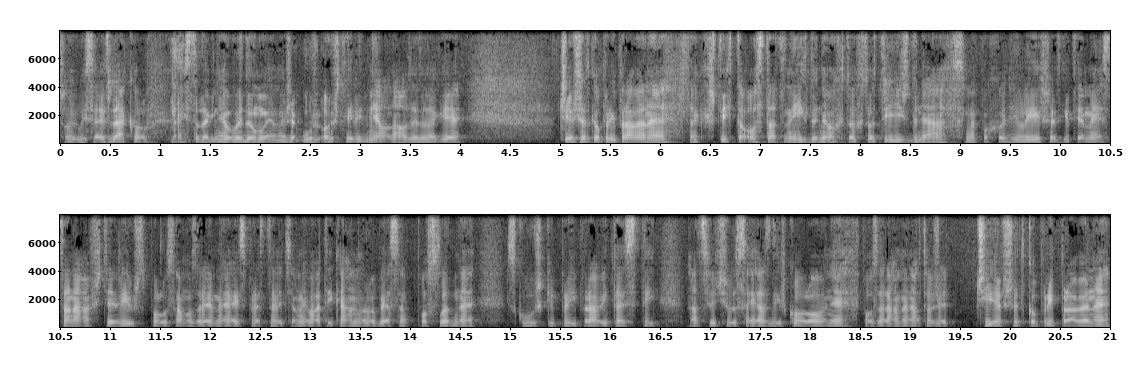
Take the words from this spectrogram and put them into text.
Človek by sa aj zľakol. Ani si to tak neuvedomujeme, že už o 4 dní, ale naozaj to tak je. Či je všetko pripravené, tak v týchto ostatných dňoch tohto týždňa sme pochodili všetky tie miesta návštevy, už spolu samozrejme aj s predstaviteľmi Vatikánu, robia sa posledné skúšky, prípravy, testy, nacvičujú sa jazdy v kolóne, pozeráme na to, že či je všetko pripravené.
